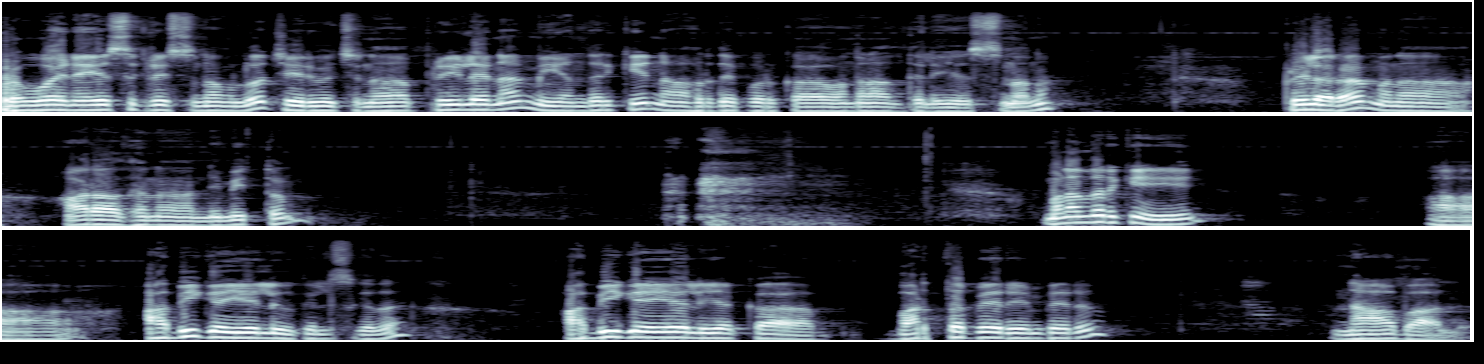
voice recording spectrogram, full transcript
ప్రభు అయిన యేసుక్రీస్తునామంలో చేరివచ్చిన ప్రియులైన మీ అందరికీ నా హృదయపూర్వక వందనాలు తెలియజేస్తున్నాను. ప్రియులరా మన ఆరాధన నిమిత్తం మనందరికీ అభిగయలు తెలుసు కదా? అభిగయలు యొక్క భర్త పేరు ఏం పేరు? నాబాలు.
